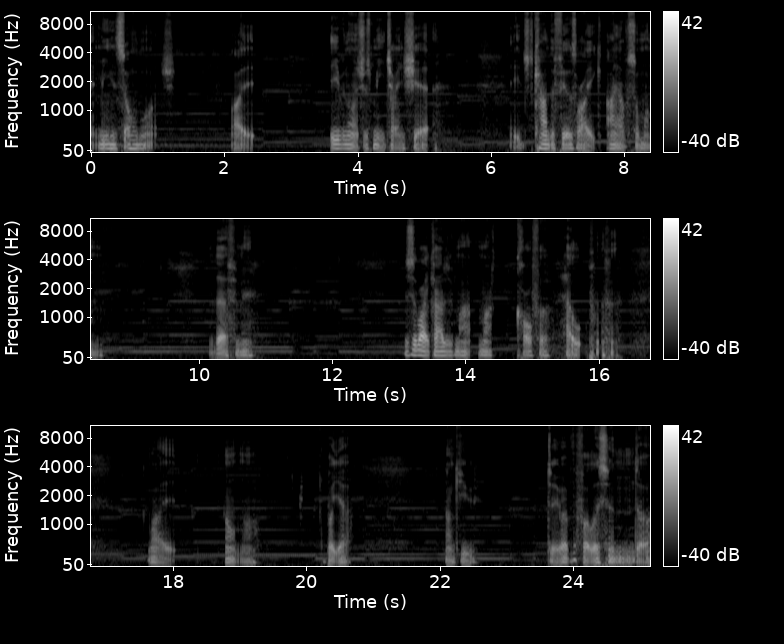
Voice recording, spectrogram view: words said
it means so much. Like, even though it's just me chatting shit, it just kind of feels like I have someone there for me. This is like kind of my, my call for help. like, I don't know. But yeah, thank you to whoever the fuck listened, uh,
